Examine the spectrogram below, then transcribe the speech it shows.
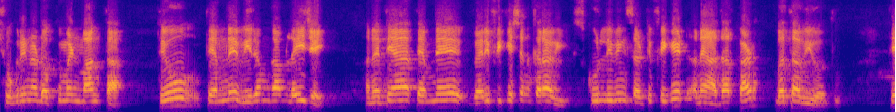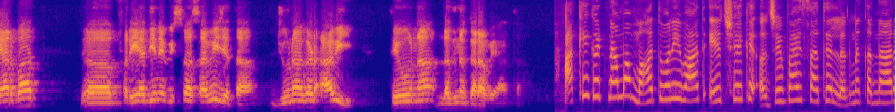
છોકરીના ડોક્યુમેન્ટ માંગતા તેઓ તેમને વિરમગામ લઈ જઈ અને ત્યાં તેમને વેરિફિકેશન કરાવી, સ્કૂલ લિવિંગ સર્ટિફિકેટ અને આધાર કાર્ડ બતાવ્યું હતું. ત્યારબાદ ફરિયાદીને વિશ્વાસ આવી જતા જુનાગઢ આવી તેઓના લગ્ન કરાવ્યા હતા. આખી ઘટનામાં મહત્વની વાત એ છે કે અજયભાઈ સાથે લગ્ન કરનાર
